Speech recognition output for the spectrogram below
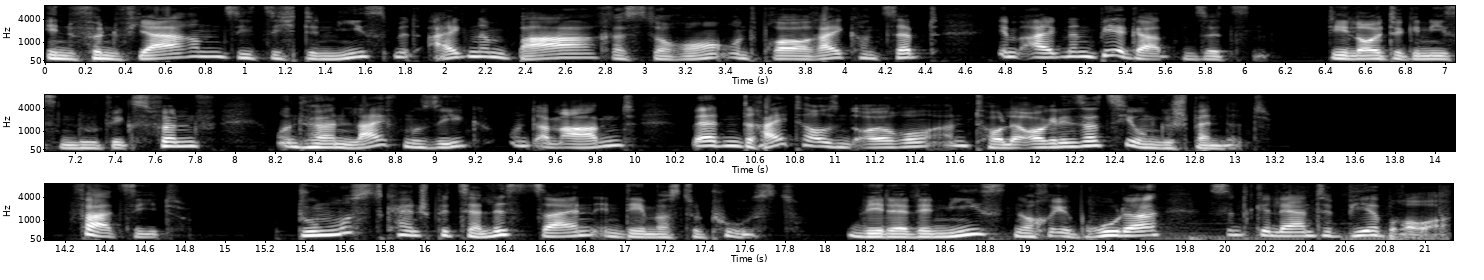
In fünf Jahren sieht sich Denise mit eigenem Bar, Restaurant und Brauereikonzept im eigenen Biergarten sitzen. Die Leute genießen Ludwigs 5 und hören Live-Musik und am Abend werden 3000 Euro an tolle Organisationen gespendet. Fazit. Du musst kein Spezialist sein in dem, was du tust. Weder Denise noch ihr Bruder sind gelernte Bierbrauer.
